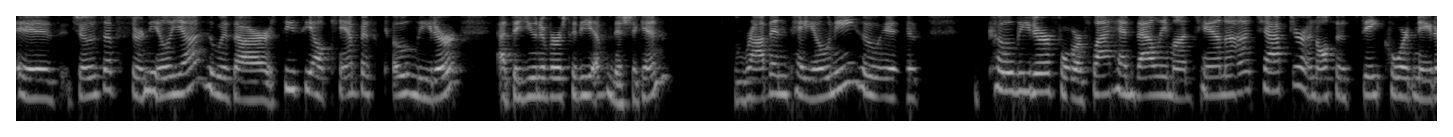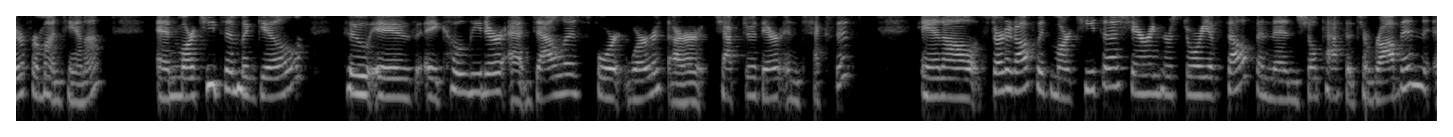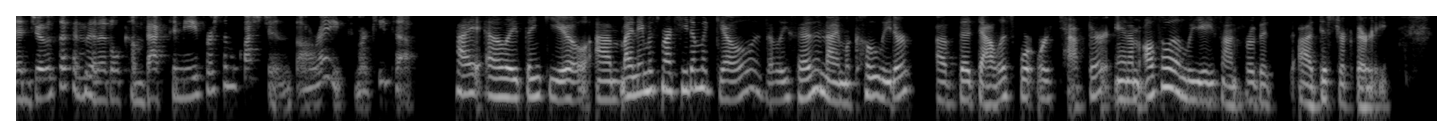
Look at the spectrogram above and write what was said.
is Joseph Cerniglia, who is our CCL campus co-leader at the University of Michigan. Robin Payoni, who is co-leader for Flathead Valley, Montana chapter and also state coordinator for Montana and Markita McGill, who is a co leader at Dallas Fort Worth, our chapter there in Texas. And I'll start it off with Markita sharing her story of self, and then she'll pass it to Robin and Joseph, and then it'll come back to me for some questions. All right, Markita. Hi, Elli. Thank you. Um, my name is Markita McGill, as Elli said, and I'm a co leader of the Dallas Fort Worth chapter, and I'm also a liaison for the uh, District 30.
